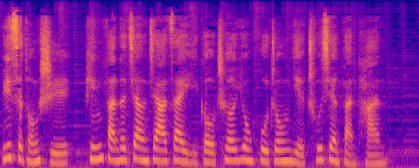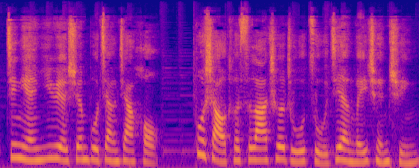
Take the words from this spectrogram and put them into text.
与此同时，频繁的降价在已购车用户中也出现反弹。今年一月宣布降价后，不少特斯拉车主组建维权群，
